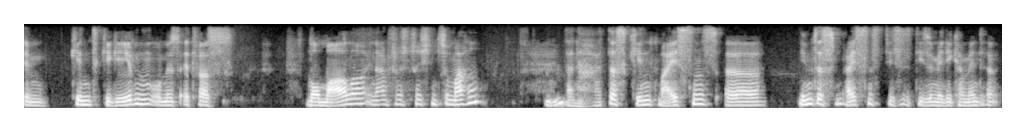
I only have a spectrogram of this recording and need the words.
dem Kind gegeben, um es etwas normaler in Anführungsstrichen zu machen mhm. dann hat das Kind meistens, äh, nimmt das meistens diese, diese Medikamente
